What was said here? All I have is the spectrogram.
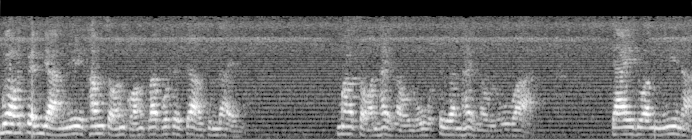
เมื่อมันเป็นอย่างนี้คำสอนของพระพุทธเจ้าจึงได้ มาสอนให้เรารู้ เตือนให้เรารู้ว่า ใจดวงนี้นะ่ะ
